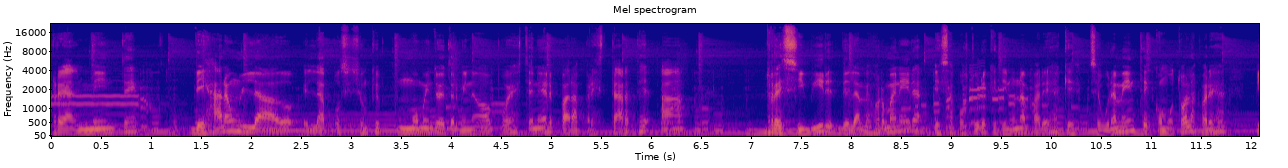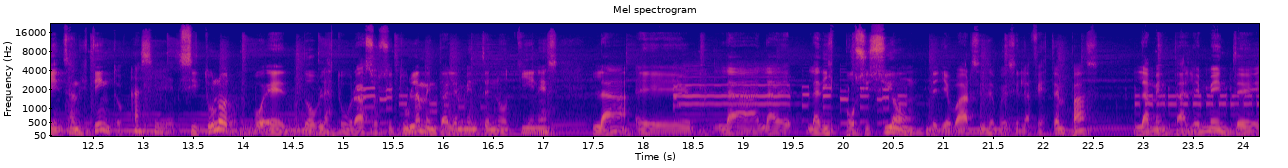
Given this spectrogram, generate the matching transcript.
realmente dejar a un lado la posición que un momento determinado puedes tener para prestarte a recibir de la mejor manera esa postura que tiene una pareja que seguramente, como todas las parejas, piensan distinto. Así es. Si tú no eh, doblas tu brazo, si tú lamentablemente no tienes la, eh, la, la- la disposición de llevar, si se puede decir, la fiesta en paz, lamentablemente eh,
